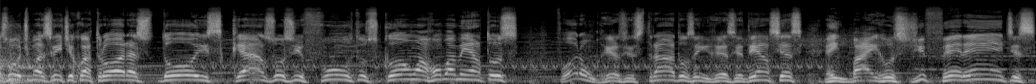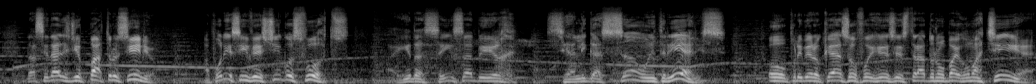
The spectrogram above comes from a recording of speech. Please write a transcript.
Nas últimas 24 horas, dois casos de furtos com arrombamentos foram registrados em residências em bairros diferentes da cidade de Patrocínio. A polícia investiga os furtos, ainda sem saber se há ligação entre eles. O primeiro caso foi registrado no bairro Martinha.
